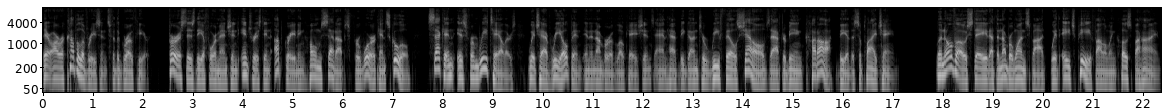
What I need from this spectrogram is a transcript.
There are a couple of reasons for the growth here. First is the aforementioned interest in upgrading home setups for work and school. Second is from retailers, which have reopened in a number of locations and have begun to refill shelves after being cut off via the supply chain. Lenovo stayed at the number one spot, with HP following close behind.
